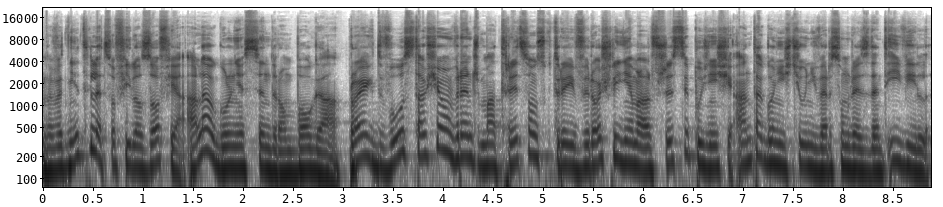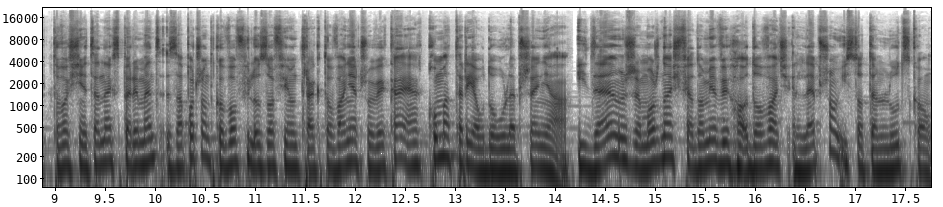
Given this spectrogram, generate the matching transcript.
Nawet nie tyle co filozofia, ale ogólnie syndrom Boga. Projekt W stał się wręcz matrycą, z której wyrośli niemal wszyscy późniejsi antagoniści uniwersum Resident Evil. To właśnie ten eksperyment zapoczątkował filozofię traktowania człowieka jako materiał do ulepszenia. Ideę, że można świadomie wyhodować lepszą istotę ludzką,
